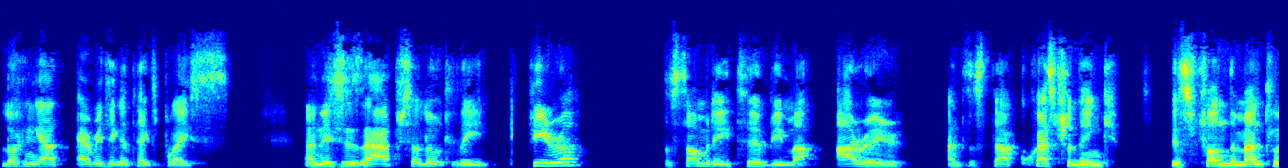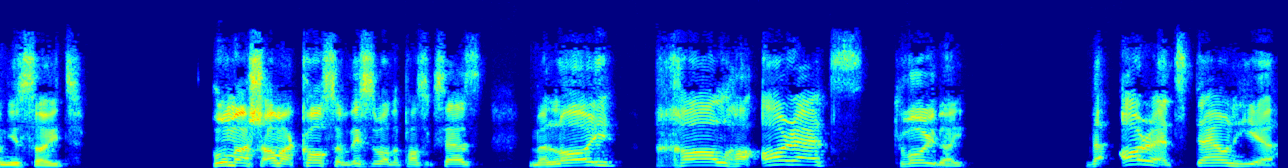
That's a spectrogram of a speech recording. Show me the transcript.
looking at everything that takes place. And this is absolutely fira for somebody to be ma'arir and to start questioning this fundamental yisoid. Humash Amakosov, this is what the Pasuk says, Meloi chal ha'aretz kvoidai. The Oretz down here,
